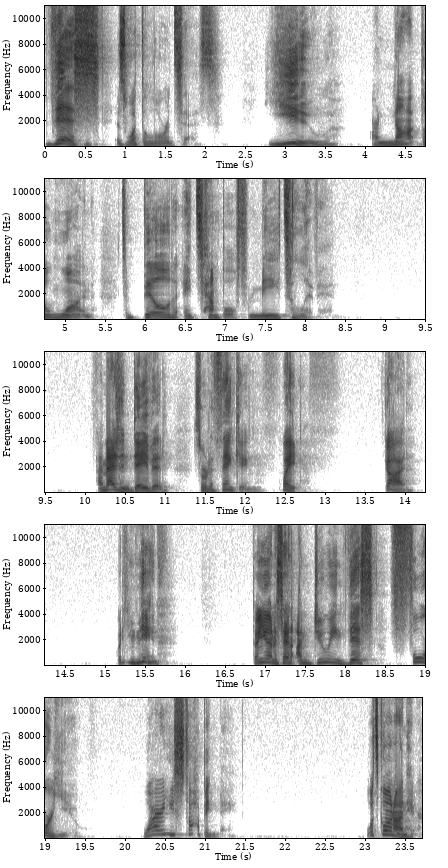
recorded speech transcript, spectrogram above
This is what the Lord says. You are not the one to build a temple for me to live in. I imagine David sort of thinking, wait, God, what do you mean? Don't you understand? I'm doing this for you. Why are you stopping me? What's going on here?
